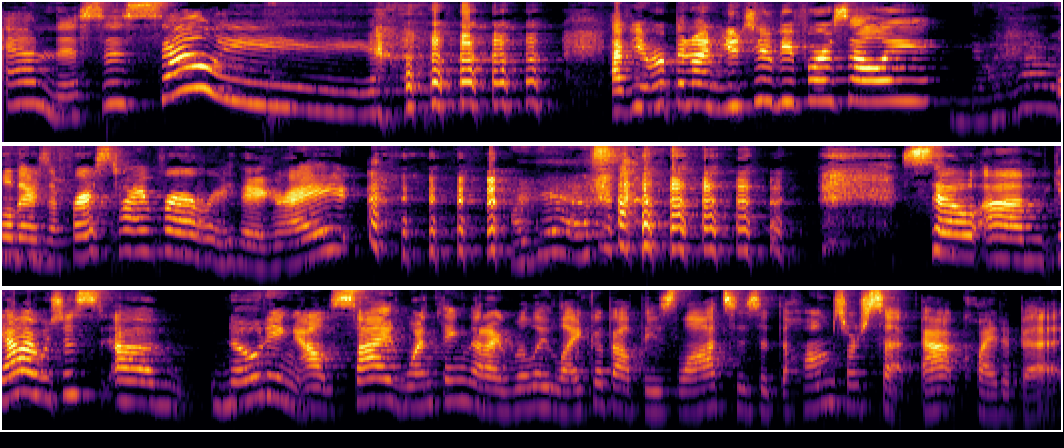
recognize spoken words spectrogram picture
And this is Sally. Have you ever been on YouTube before, Sally? No, I haven't. Well, there's a first time for everything, right? I guess. so, um, yeah, I was just um, noting outside one thing that I really like about these lots is that the homes are set back quite a bit.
